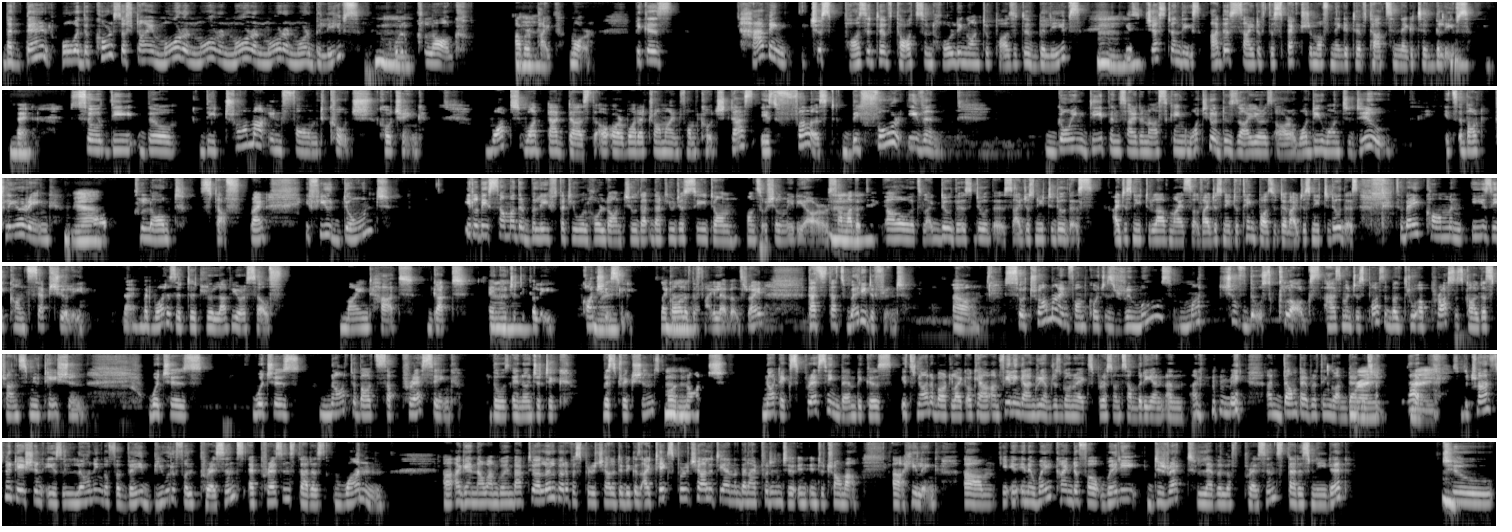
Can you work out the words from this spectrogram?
but then over the course of time, more and more and more and more and more beliefs mm. will clog our yeah. pipe more. Because having just positive thoughts and holding on to positive beliefs mm-hmm. is just on the other side of the spectrum of negative thoughts and negative beliefs. Mm-hmm. Right. So the the the trauma informed coach coaching what what that does or, or what a trauma informed coach does is first before even going deep inside and asking what your desires are what do you want to do it's about clearing yeah clogged stuff right if you don't it'll be some other belief that you will hold on to that that you just see it on on social media or some mm. other thing oh it's like do this do this i just need to do this I just need to love myself. I just need to think positive. I just need to do this. It's a very common, easy conceptually. Right? But what is it to love yourself? Mind, heart, gut, mm-hmm. energetically, mm. consciously, right. Like all of the five levels, right? That's that's very different. Um, so trauma informed coaches removes much of those clogs as much as possible through a process called as transmutation, which is which is not about suppressing those energetic restrictions mm-hmm. or not not expressing them because it's not about like okay i'm feeling angry i'm just going to express on somebody and and and make and dump everything on them right, right. so the transmutation is learning of a very beautiful presence a presence that is one uh, again now i'm going back to a little bit of a spirituality because i take spirituality and then i put it into in, into trauma uh, healing um, in, in a way kind of a very direct level of presence that is needed mm. to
